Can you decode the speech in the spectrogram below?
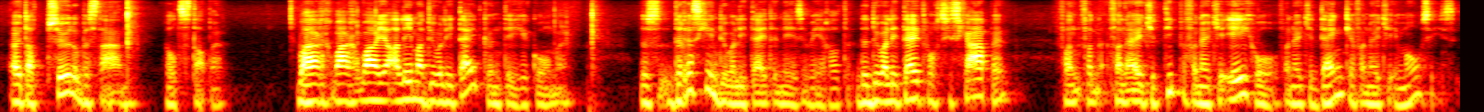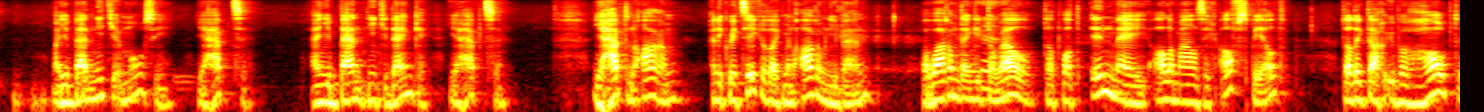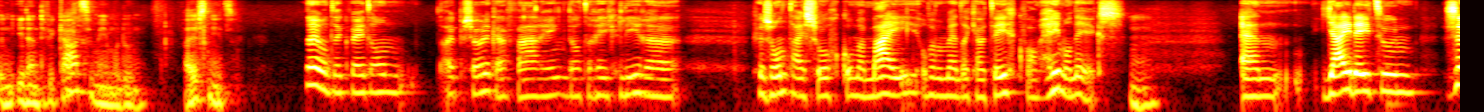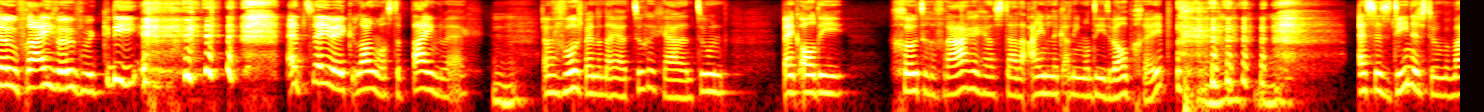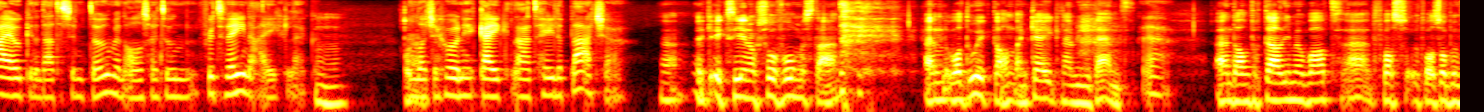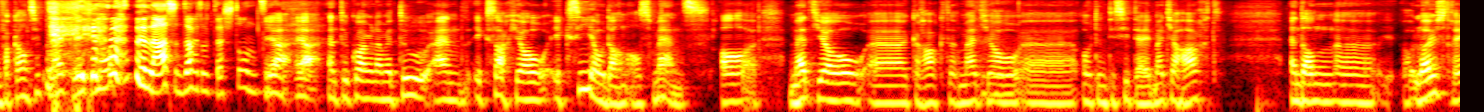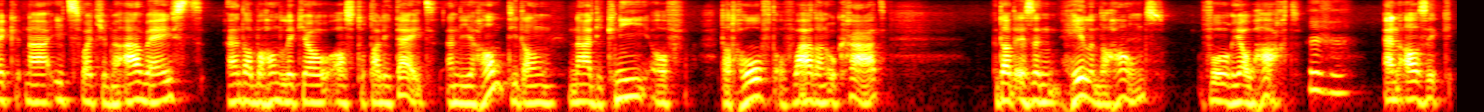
uit dat pseudo-bestaan wilt stappen. Waar, waar, waar je alleen maar dualiteit kunt tegenkomen. Dus er is geen dualiteit in deze wereld. De dualiteit wordt geschapen van, van, vanuit je type, vanuit je ego, vanuit je denken, vanuit je emoties. Maar je bent niet je emotie, je hebt ze. En je bent niet je denken, je hebt ze. Je hebt een arm, en ik weet zeker dat ik mijn arm niet ben, maar waarom denk ik dan wel dat wat in mij allemaal zich afspeelt, dat ik daar überhaupt een identificatie mee moet doen? Dat is niet. Nee, want ik weet dan uit persoonlijke ervaring dat de reguliere gezondheidszorg kon bij mij op het moment dat ik jou tegenkwam helemaal niks. Mhm. En jij deed toen zo wrijf over mijn knie. en twee weken lang was de pijn weg. Mhm. En vervolgens ben ik naar jou toe gegaan. En toen ben ik al die grotere vragen gaan stellen, eindelijk aan iemand die het wel begreep. Mhm. en sindsdien is toen bij mij ook inderdaad de symptomen en alles zijn toen verdwenen eigenlijk. Mhm. Omdat je gewoon kijkt naar het hele plaatje. Ja, ik, ik zie je nog zo voor me staan. en wat doe ik dan? Dan kijk ik naar wie je bent. Ja. En dan vertel je me wat. Hè? Het, was, het was op een vakantieplek, weet je nog? De laatste dag dat ik daar stond. Ja, ja, en toen kwam je naar me toe en ik zag jou, ik zie jou dan als mens. Al met jouw eh, karakter, met jouw eh, authenticiteit, met je hart. En dan eh, luister ik naar iets wat je me aanwijst en dan behandel ik jou als totaliteit. En die hand die dan naar die knie of dat hoofd of waar dan ook gaat, dat is een helende hand voor jouw hart. En als ik,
